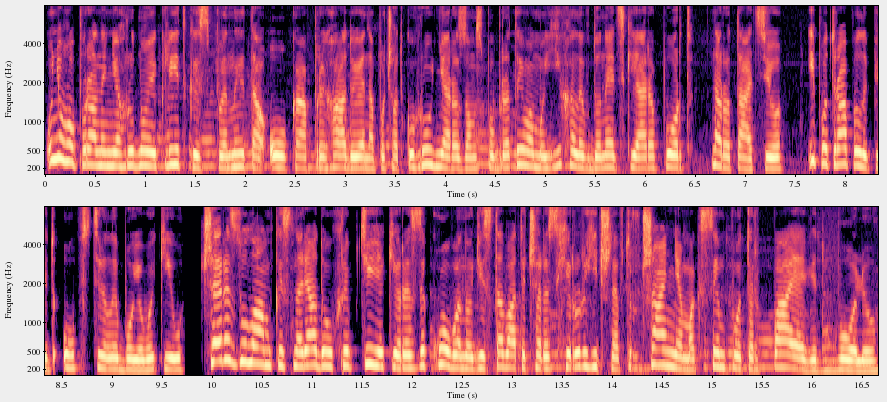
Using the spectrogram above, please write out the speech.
У нього поранення грудної клітки, спини та ока. Пригадує, на початку грудня разом з побратимами їхали в Донецький аеропорт на ротацію і потрапили під обстріли бойовиків. Через уламки снаряду у хребті, які ризиковано діставати через хірургічне втручання, Максим потерпає від болю.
